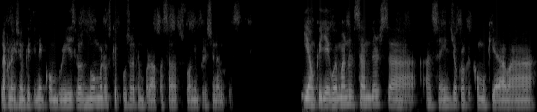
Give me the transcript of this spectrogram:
la conexión que tiene con Breeze, los números que puso la temporada pasada fueron impresionantes. Y aunque llegó Emmanuel Sanders a, a Saints, yo creo que como quiera va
